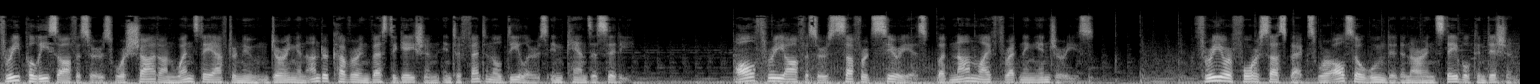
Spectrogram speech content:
Three police officers were shot on Wednesday afternoon during an undercover investigation into fentanyl dealers in Kansas City. All three officers suffered serious but non-life-threatening injuries. Three or four suspects were also wounded and are in stable condition,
